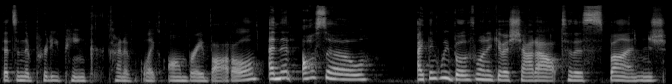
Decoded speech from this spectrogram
that's in the pretty pink kind of like ombre bottle. And then also, I think we both want to give a shout out to this sponge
